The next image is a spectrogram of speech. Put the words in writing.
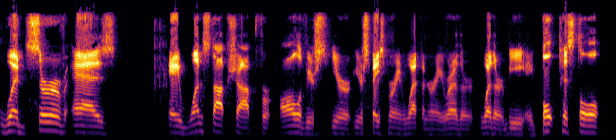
would serve as a one-stop shop for all of your your your Space Marine weaponry, whether whether it be a bolt pistol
